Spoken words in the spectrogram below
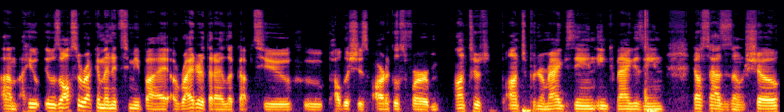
Um, he, it was also recommended to me by a writer that I look up to who publishes articles for Entre- Entrepreneur Magazine, Inc. Magazine. He also has his own show,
